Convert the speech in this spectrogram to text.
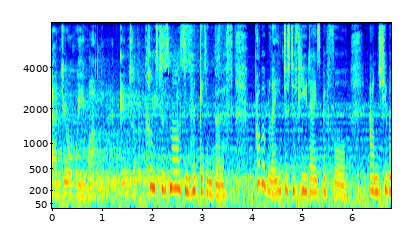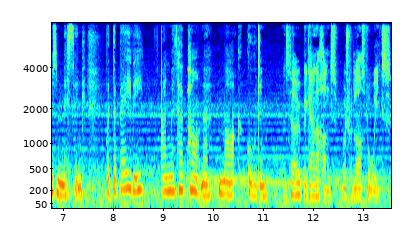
and your wee one into the. police. Constance Marten had given birth, probably just a few days before, and she was missing, with the baby and with her partner, Mark Gordon. And so began a hunt which would last for weeks.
